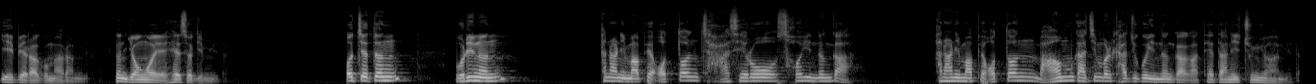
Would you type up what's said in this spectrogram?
예배라고 말합니다. 그건 영어의 해석입니다. 어쨌든 우리는 하나님 앞에 어떤 자세로 서 있는가, 하나님 앞에 어떤 마음가짐을 가지고 있는가가 대단히 중요합니다.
